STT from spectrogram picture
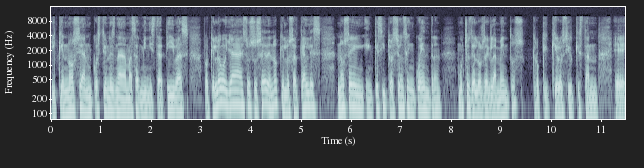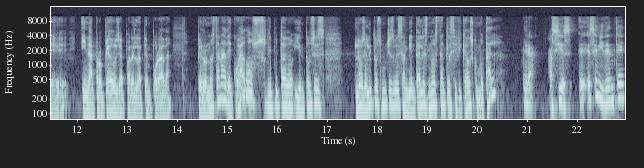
y que no sean cuestiones nada más administrativas, porque luego ya eso sucede, ¿no? Que los alcaldes no sé en, en qué situación se encuentran, muchos de los reglamentos creo que quiero decir que están eh, inapropiados ya para la temporada, pero no están adecuados, diputado, y entonces los delitos muchas veces ambientales no están clasificados como tal. Mira, así es, e, es evidente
